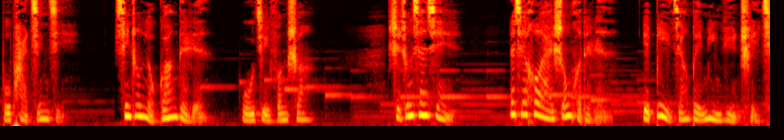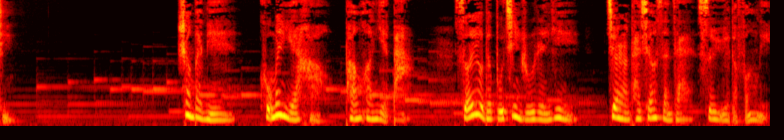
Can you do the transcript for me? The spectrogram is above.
不怕荆棘；心中有光的人。无惧风霜，始终相信，那些厚爱生活的人，也必将被命运垂青。上半年苦闷也好，彷徨也罢，所有的不尽如人意，就让它消散在岁月的风里。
